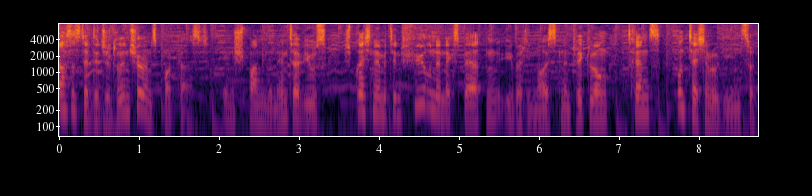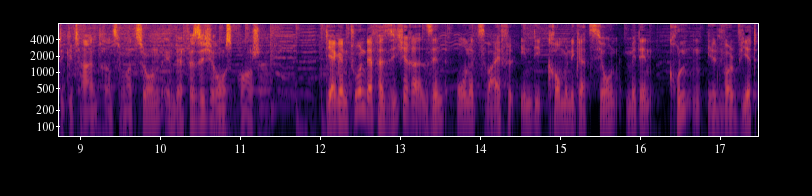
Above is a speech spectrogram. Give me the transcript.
Das ist der Digital Insurance Podcast. In spannenden Interviews sprechen wir mit den führenden Experten über die neuesten Entwicklungen, Trends und Technologien zur digitalen Transformation in der Versicherungsbranche. Die Agenturen der Versicherer sind ohne Zweifel in die Kommunikation mit den Kunden involviert,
